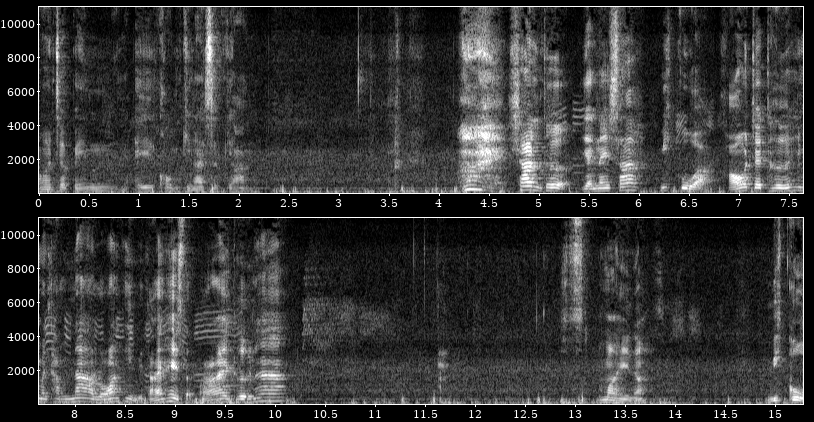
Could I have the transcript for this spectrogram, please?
ว่าจะเป็นไอ้ของกินอะไรสักอย่าง ช่างเถออย่าในซะมิกลัว เขาจะเธอให้มันทำหน้าร้อนให้ไม่ได้ให้สบายเธอนะไม่นะ มิกุ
